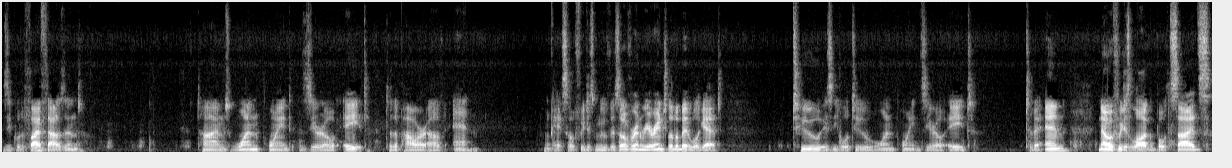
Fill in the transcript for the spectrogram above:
is equal to 5,000 times 1.08 to the power of n. Okay, so if we just move this over and rearrange a little bit, we'll get 2 is equal to 1.08 to the n. Now if we just log both sides,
